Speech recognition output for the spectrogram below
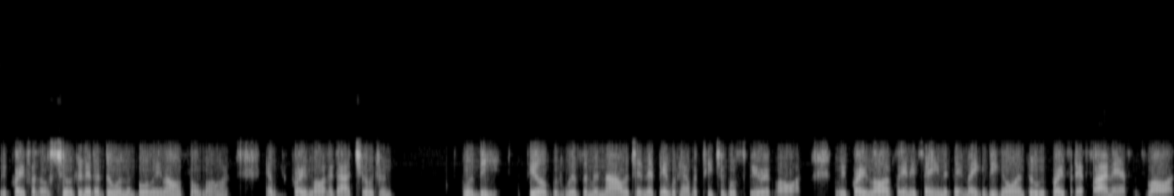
We pray for those children that are doing the bullying also, Lord. And we pray, Lord, that our children would be filled with wisdom and knowledge, and that they would have a teachable spirit, Lord. We pray, Lord, for anything that they may be going through. We pray for their finances, Lord.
